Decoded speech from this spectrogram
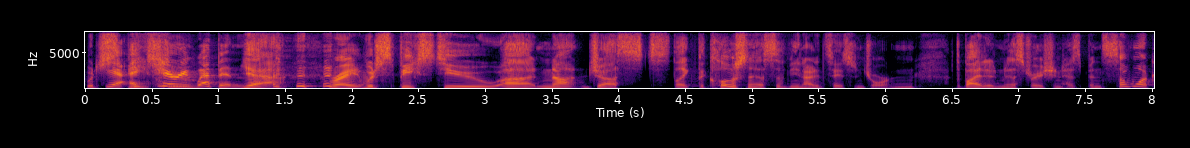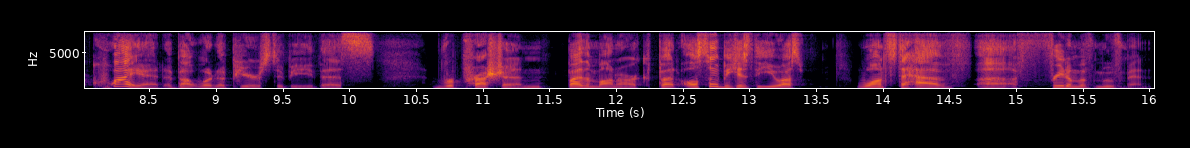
which yeah, and carry to, weapons. Yeah, right. Which speaks to uh, not just like the closeness of the United States and Jordan. The Biden administration has been somewhat quiet about what appears to be this repression by the monarch, but also because the U.S. wants to have uh, a freedom of movement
